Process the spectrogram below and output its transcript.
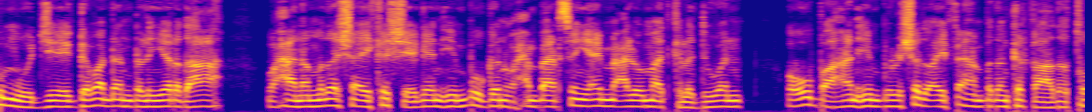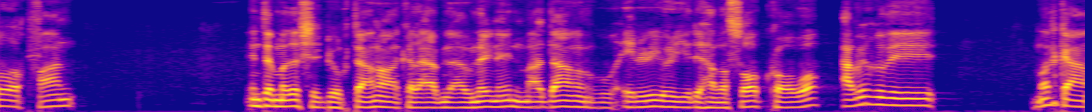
u muujiyey gabadhan dhallinyarada ah waxaana madasha ay ka sheegeen in buuggan uu xambaarsan yahay macluumaad kala duwan oo u baahan in bulshadu ay faham badan ka qaadato inta madasha joogtaan oo aan kala ablaablaynayn maadaama uu ciriiriyo yidhi hala soo koobo xaqiiqdii markaan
